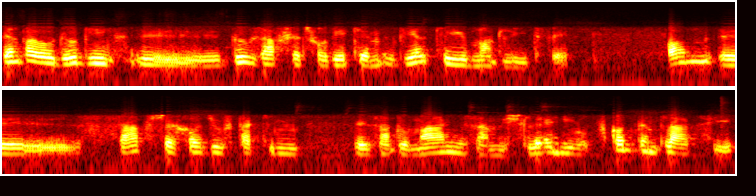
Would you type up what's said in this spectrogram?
Jan Paweł II y, był zawsze człowiekiem wielkiej modlitwy. On y, zawsze chodził w takim y, zadumaniu, zamyśleniu, w kontemplacji.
